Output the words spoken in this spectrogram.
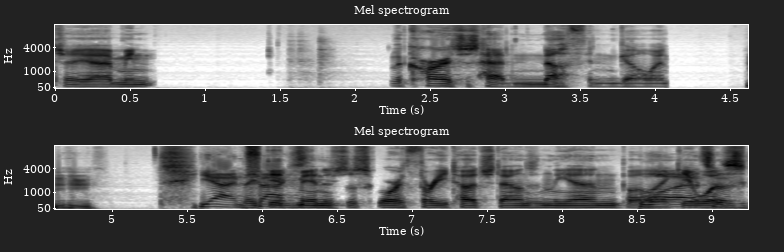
So, yeah, I mean, the Cards just had nothing going. hmm Yeah, in they fact, did manage to score three touchdowns in the end, but like it that's what I was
